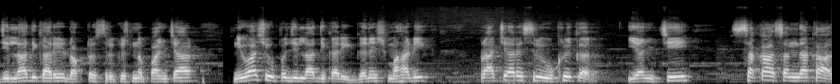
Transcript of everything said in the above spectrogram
जिल्हाधिकारी डॉक्टर श्रीकृष्ण पांचाळ निवासी उपजिल्हाधिकारी गणेश महाडिक प्राचार्य श्री उखळीकर यांची सकाळ संध्याकाळ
